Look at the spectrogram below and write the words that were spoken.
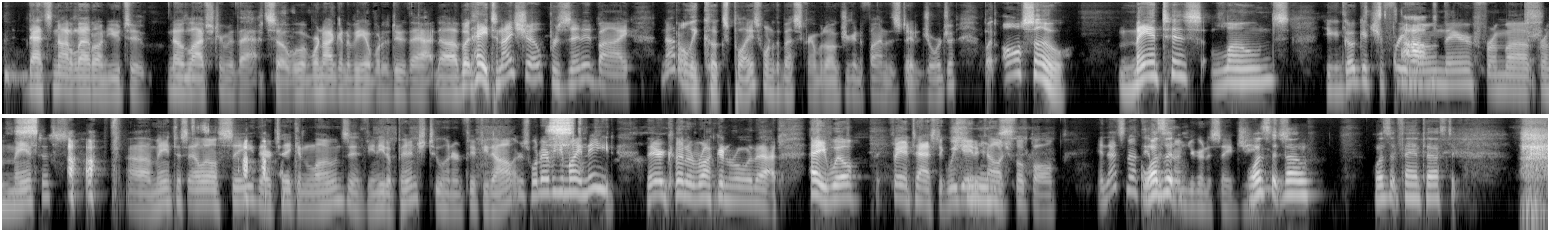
That's not allowed on YouTube. No live stream of that. So we're not going to be able to do that. Uh, but hey, tonight's show presented by not only Cook's Place, one of the best scrambled eggs you're going to find in the state of Georgia, but also Mantis Loans. You can go get your free Stop. loan there from uh, from Mantis. Stop. uh, Mantis LLC. They're taking loans. If you need a pinch, two hundred fifty dollars, whatever you might need, they're gonna rock and roll with that. Hey, Will, fantastic. We gave college football, and that's not the Was it- time you're gonna say. Was it though? Was it fantastic?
